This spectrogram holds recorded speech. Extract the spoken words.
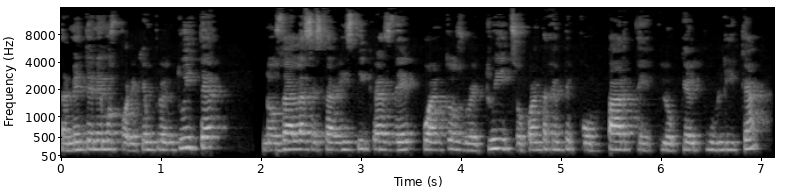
También tenemos, por ejemplo, en Twitter, nos da las estadísticas de cuántos retweets o cuánta gente comparte lo que él publica.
